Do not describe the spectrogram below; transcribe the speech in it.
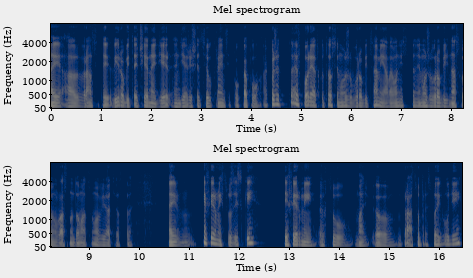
Hej, a v rámci tej výroby tej čiernej dier, diery všetci Ukrajinci pokapú. Akože to je v poriadku, to si môžu urobiť sami, ale oni si to nemôžu urobiť na svojom vlastnom domácom obyvateľstve. Hej, tie firmy chcú zisky, tie firmy chcú mať e, prácu pre svojich ľudí, e,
